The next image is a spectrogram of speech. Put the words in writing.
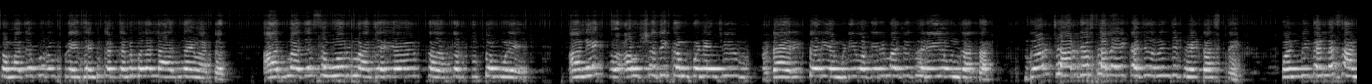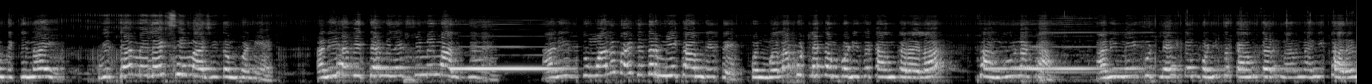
समाजापुढे प्रेझेंट करताना मला लाज नाही वाटत. आज माझ्यासमोर माझ्या या कर्तृत्वामुळे अनेक औषधी कंपन्यांचे डायरेक्टर एमडी वगैरे माझ्या घरी येऊन जातात. दर चार दिवसाला एका जणांची भेट असते. पण मी त्यांना सांगते की नाही विद्या मिलेट्स ही माझी कंपनी आहे. आणि ह्या विद्या मिलेट्सची मी मालकी आहे आणि तुम्हाला पाहिजे तर मी काम देते पण मला कुठल्या कंपनीचं काम करायला सांगू नका. आणि मी कुठल्याही कंपनीचं काम करणार नाही कारण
